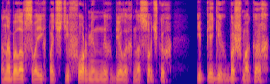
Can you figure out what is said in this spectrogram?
Она была в своих почти форменных белых носочках и пегих башмаках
